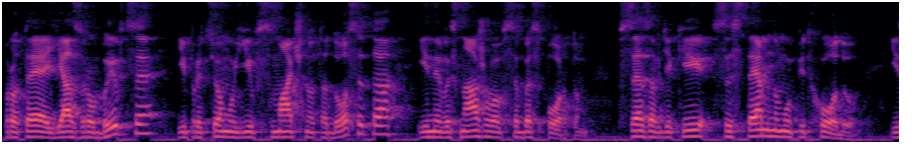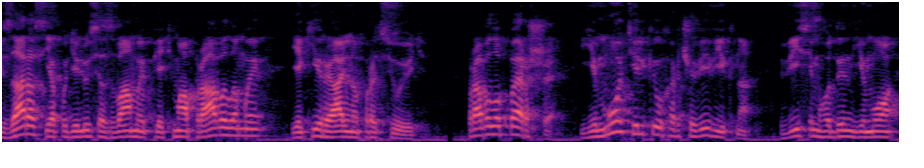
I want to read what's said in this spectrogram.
Проте я зробив це і при цьому їв смачно та досита і не виснажував себе спортом. Все завдяки системному підходу. І зараз я поділюся з вами п'ятьма правилами, які реально працюють. Правило перше: їмо тільки у харчові вікна. 8 годин їмо,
